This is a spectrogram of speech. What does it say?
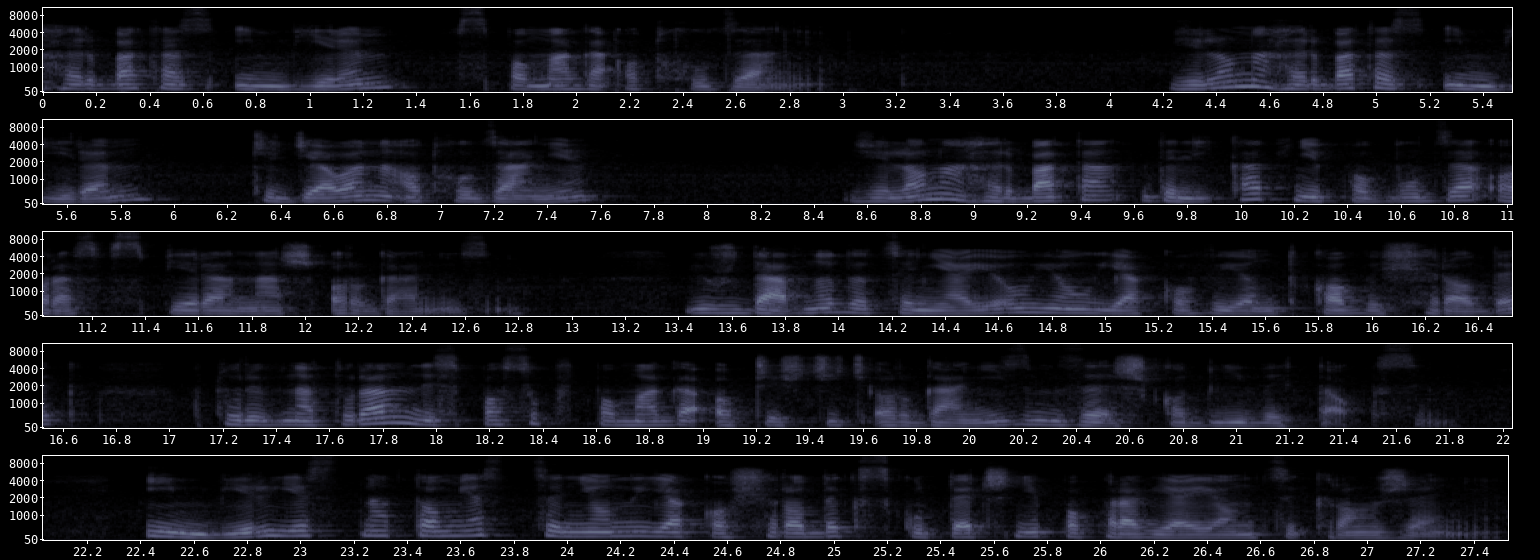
herbata z imbirem wspomaga odchudzanie. Zielona herbata z imbirem czy działa na odchudzanie? Zielona herbata delikatnie pobudza oraz wspiera nasz organizm. Już dawno doceniają ją jako wyjątkowy środek, który w naturalny sposób pomaga oczyścić organizm ze szkodliwych toksyn. Imbir jest natomiast ceniony jako środek skutecznie poprawiający krążenie.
